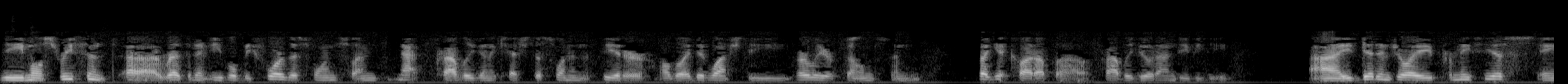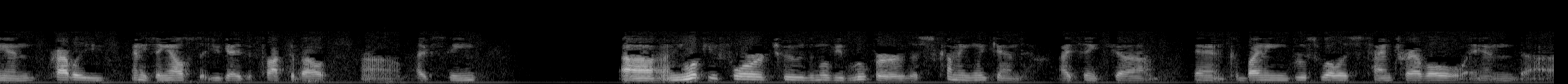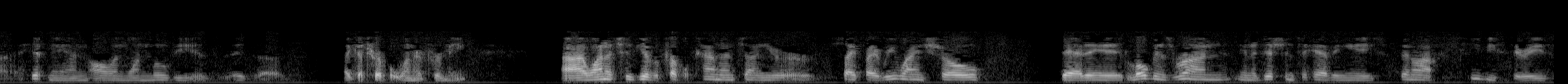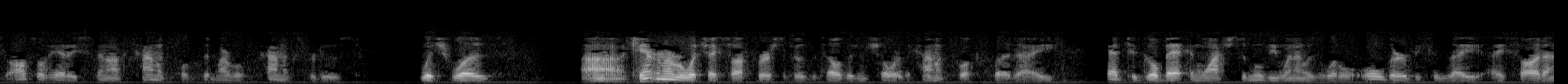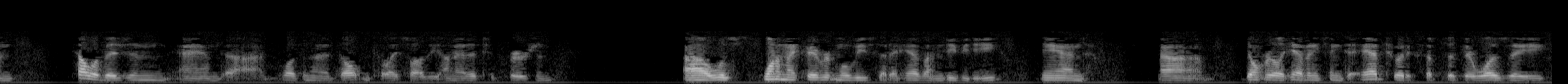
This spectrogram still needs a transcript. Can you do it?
the most recent uh, Resident Evil before this one, so I'm not probably going to catch this one in the theater. Although I did watch the earlier films, and if I get caught up, I'll probably do it on DVD. I did enjoy Prometheus and probably anything else that you guys have talked about. Uh, I've seen. Uh, I'm looking forward to the movie Looper this coming weekend. I think, uh, and combining Bruce Willis, time travel, and uh, Hitman all in one movie is is uh, like a triple winner for me. I wanted to give a couple comments on your Sci-Fi Rewind show. That uh, Logan's Run, in addition to having a spin-off TV series, also had a spin-off comic book that Marvel Comics produced, which was uh, I can't remember which I saw first, if it was the television show or the comic book, but I had to go back and watch the movie when I was a little older because I, I saw it on television and uh, wasn't an adult until I saw the unedited version. Uh, was one of my favorite movies that I have on DVD, and uh, don't really have anything to add to it except that there was a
